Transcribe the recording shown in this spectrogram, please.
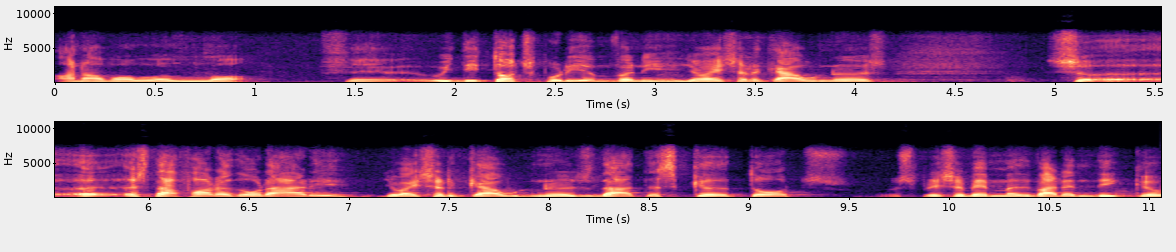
o no voler-lo fer. Vull dir, tots podríem venir. Jo vaig cercar unes... Eh, està fora d'horari, jo vaig cercar unes dates que tots expressament me varen dir que,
